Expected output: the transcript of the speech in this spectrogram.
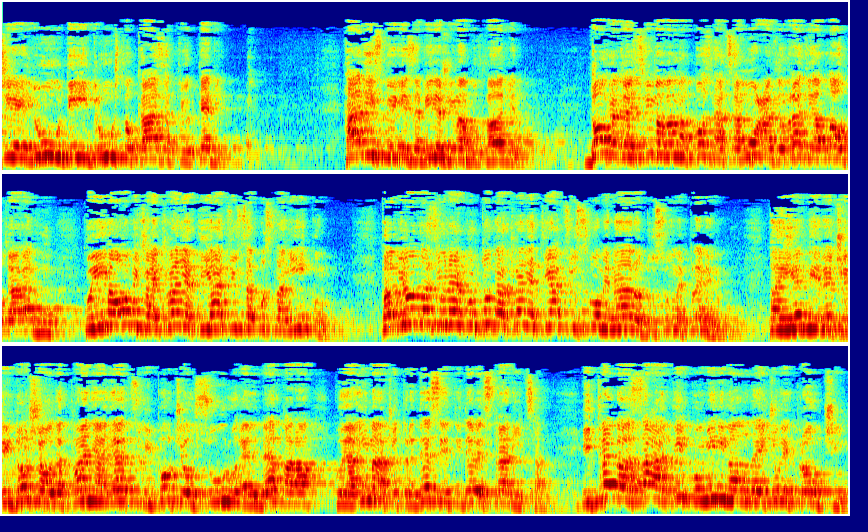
će ljudi i društvo kazati o tebi. Hadis kojeg je zabilježio imam Buharija. Događaj svima vama poznat sa Mu'adzom radi Allahu ta'anhu koji ima običaj klanjati jaciju sa poslanikom. Pa bi odlazio nakon toga klanjati jaciju svome narodu, svome plemenu. Pa je jedne večeri došao da klanja jaciju i počeo suru El Beqara koja ima 49 stranica. I treba sat i po minimalno da je čovjek prouči.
